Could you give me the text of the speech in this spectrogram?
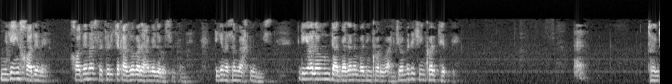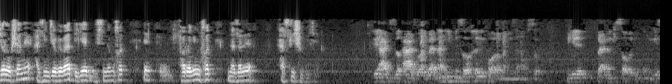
میگه این خادمه. خادم است به طوری که غذا برای همه درست می‌کنه. دیگه مثلا مخدوم نیست. دیگه حالا اون در بدنم باید این کار رو انجام بده که این کار طبه تا اینجا روشنه. از اینجا به بعد دیگه مثل نمی‌خواد فراوی می‌خواد نظر اصلی شو بگه. توی اعضای بدن این مثال خیلی کارا می‌زنه استاد. میگه بدن که ثابت می‌کنه میگه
